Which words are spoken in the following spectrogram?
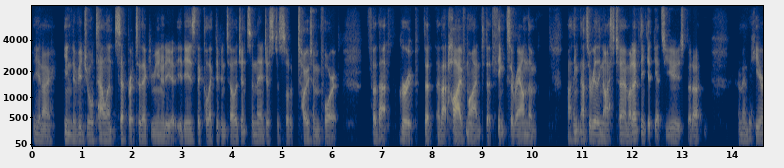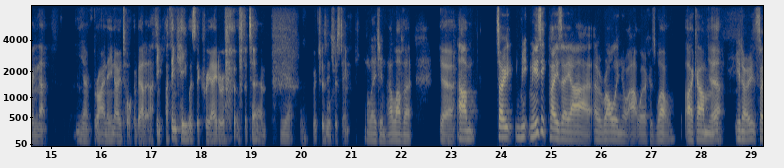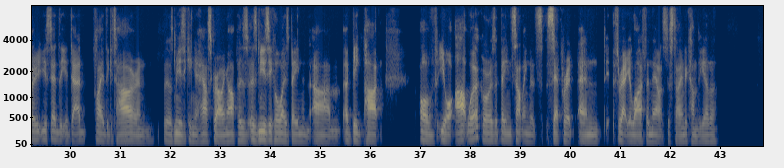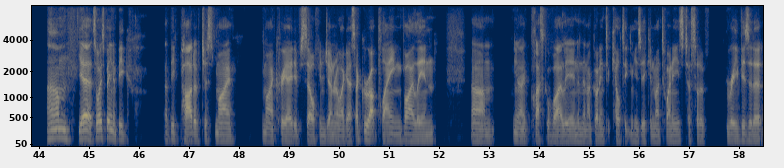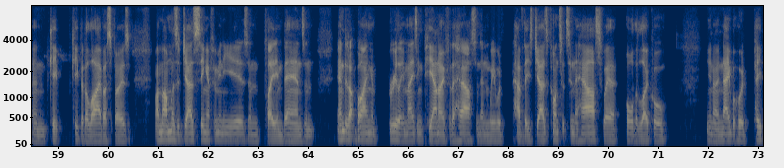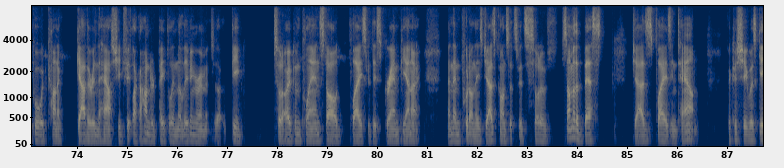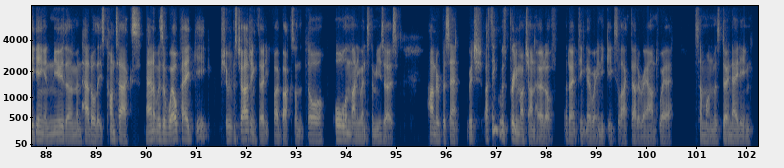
you know, individual talent separate to their community. It, is the collective intelligence, and they're just a sort of totem for it, for that group, that that hive mind that thinks around them. I think that's a really nice term. I don't think it gets used, but I remember hearing that you know Brian Eno talk about it. I think I think he was the creator of, of the term, yeah, which was interesting. legend. I love that. Yeah, Um, so mu- music plays a uh, a role in your artwork as well. Like um, yeah, you know, so you said that your dad played the guitar and there was music in your house growing up. Has has music always been um a big part of your artwork, or has it been something that's separate and throughout your life, and now it's just starting to come together? Um, yeah. It's always been a big, a big part of just my my creative self in general. I guess I grew up playing violin, um, you know, classical violin, and then I got into Celtic music in my twenties to sort of revisit it and keep keep it alive. I suppose. My mum was a jazz singer for many years and played in bands and ended up buying a really amazing piano for the house. And then we would have these jazz concerts in the house where all the local, you know, neighborhood people would kind of gather in the house. She'd fit like 100 people in the living room. It's a big, sort of open plan style place with this grand piano. And then put on these jazz concerts with sort of some of the best jazz players in town because she was gigging and knew them and had all these contacts. And it was a well paid gig. She was charging 35 bucks on the door. All the money went to the musos. 100%, which I think was pretty much unheard of. I don't think there were any gigs like that around where someone was donating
